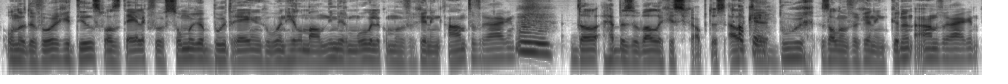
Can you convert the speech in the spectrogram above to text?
onder de vorige deals was het eigenlijk voor sommige boerderijen gewoon helemaal niet meer mogelijk om een vergunning aan te vragen. Mm -hmm. Dat hebben ze wel geschrapt. Dus elke boer zal een vergunning kunnen aanvragen.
